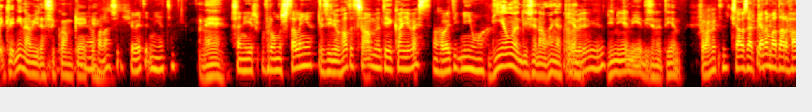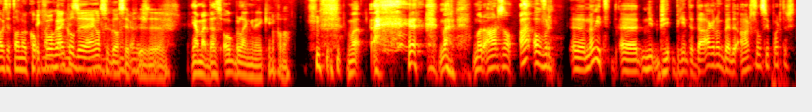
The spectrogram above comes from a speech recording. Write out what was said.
Ik weet niet naar wie dat ze kwam kijken. Ja, voilà, zie. Je weet het niet, hè, Tim. Nee. Zijn hier veronderstellingen. Is die nog altijd samen met die Kanye West? Maar dat weet ik niet, jongen. Die jongen, die zijn al lang niet, hè. Nee, nee, nee, die zijn het één. Vraag het. Ik zou ze herkennen, maar daar houdt het dan ook op. Ik volg enkel de Engelse gossip, Oké, dus... eh, Ja, maar dat is ook belangrijk. Hè. voilà. Maar, maar, maar Arsenal... Ah, over eh, nog iets. Eh, nu be- begint de dagen ook bij de Arsenal-supporters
